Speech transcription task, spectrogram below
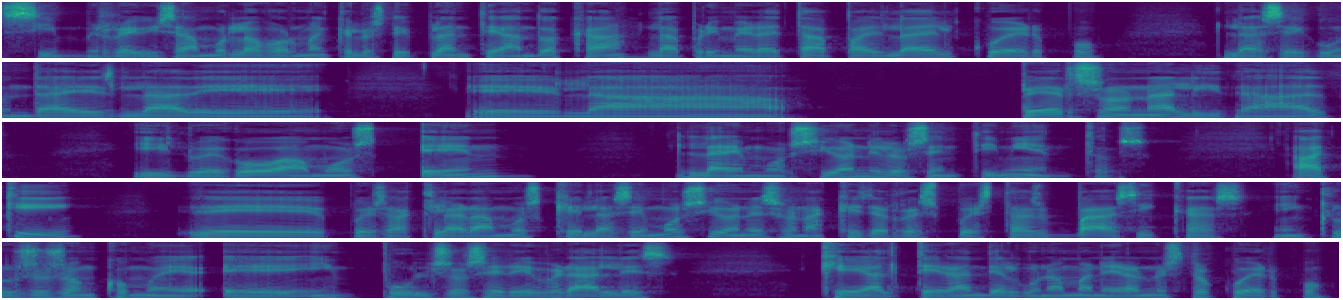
si revisamos la forma en que lo estoy planteando acá, la primera etapa es la del cuerpo, la segunda es la de eh, la personalidad y luego vamos en la emoción y los sentimientos. Aquí eh, pues aclaramos que las emociones son aquellas respuestas básicas, incluso son como impulsos cerebrales que alteran de alguna manera nuestro cuerpo,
